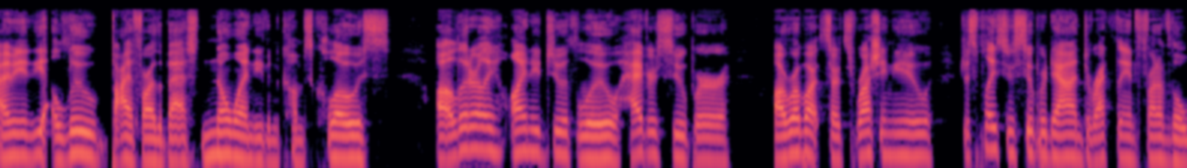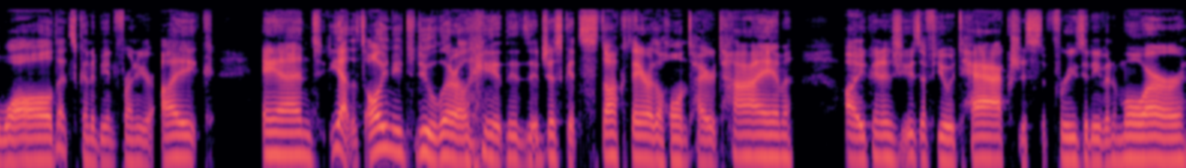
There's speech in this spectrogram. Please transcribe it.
I mean, yeah, Lou by far the best. No one even comes close. Uh, literally, all you need to do with Lou, have your super. A robot starts rushing you. Just place your super down directly in front of the wall that's going to be in front of your Ike. And yeah, that's all you need to do. Literally, it, just gets stuck there the whole entire time. Uh, you can just use a few attacks just to freeze it even more.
